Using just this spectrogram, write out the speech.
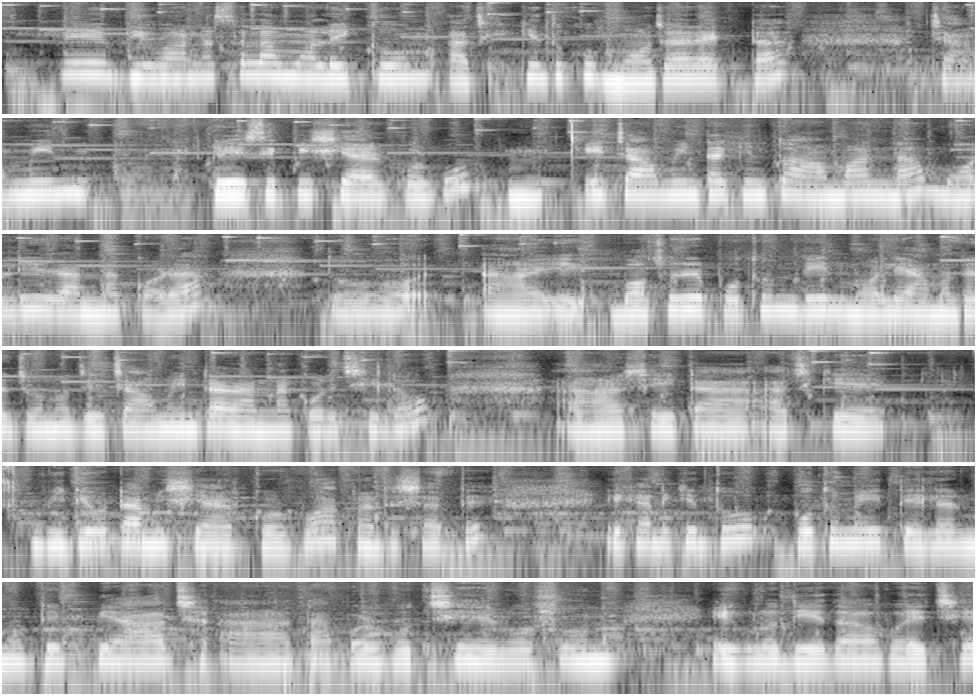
হে ভিওয়ান আসসালামু আলাইকুম। আজকে কিন্তু খুব মজার একটা চাউমিন রেসিপি শেয়ার করব। এই চাউমিনটা কিন্তু আমার না মলির রান্না করা। তো এই বছরের প্রথম দিন মলে আমাদের জন্য যে চাউমিনটা রান্না করেছিল সেইটা আজকে ভিডিওটা আমি শেয়ার করব আপনাদের সাথে। এখানে কিন্তু প্রথমেই তেলের মধ্যে পেঁয়াজ তারপর হচ্ছে রসুন এগুলো দিয়ে দেওয়া হয়েছে।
